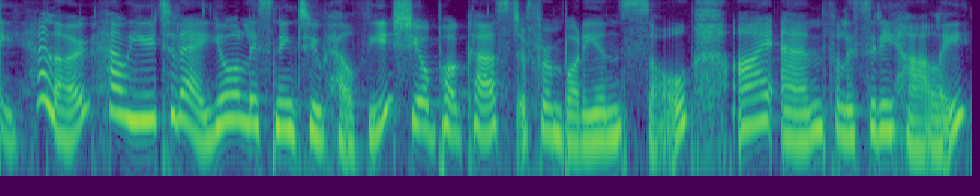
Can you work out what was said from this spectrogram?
Hey, hello, how are you today? You're listening to Healthyish, your podcast from Body and Soul. I am Felicity Harley.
